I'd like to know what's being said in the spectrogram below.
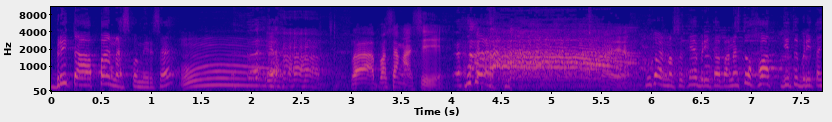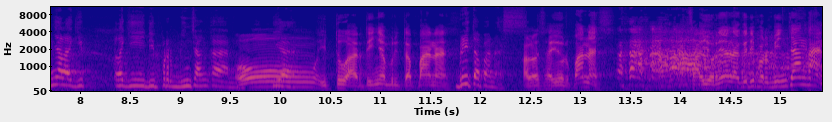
berita panas pemirsa. Hmm. Ya. Pak pasang AC. Bukan, Saya. bukan maksudnya berita panas tuh hot gitu beritanya lagi lagi diperbincangkan. Oh, Iya, itu artinya berita panas. berita panas. Kalau sayur panas, sayurnya lagi diperbincangkan.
